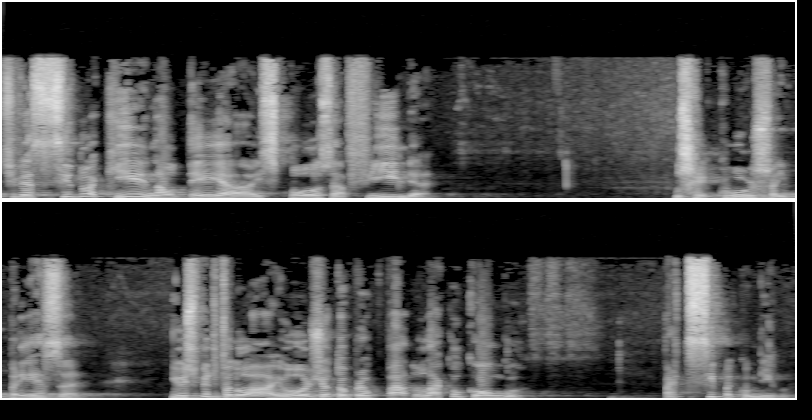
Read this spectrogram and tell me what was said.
tivesse sido aqui, na aldeia, a esposa, a filha os recursos, a empresa. E o Espírito falou: oh, hoje eu estou preocupado lá com o Congo. Participa comigo.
